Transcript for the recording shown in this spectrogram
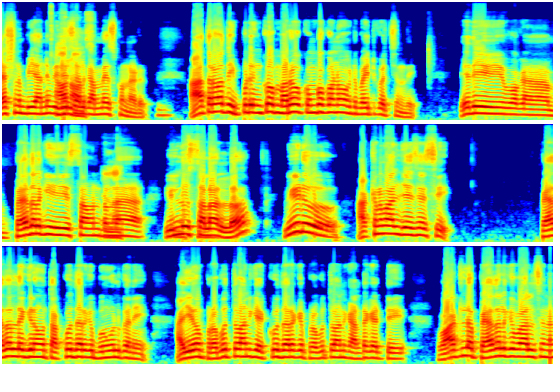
రేషన్ బియ్యాన్ని విదేశాలకు అమ్మేసుకున్నాడు. ఆ తర్వాత ఇప్పుడు ఇంకో మరో కుంభకోణం ఒకటి బయటకు వచ్చింది. ఇది ఒక పేదలకి ఇస్తా ఉంటున్న ఇల్లు స్థలాల్లో వీడు అక్రమాలు చేసేసి పేదల దగ్గర తక్కువ ధరకి భూములు కొని అయ్యో ప్రభుత్వానికి ఎక్కువ ధరకి ప్రభుత్వానికి అంటగట్టి వాటిలో పేదలకు ఇవ్వాల్సిన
